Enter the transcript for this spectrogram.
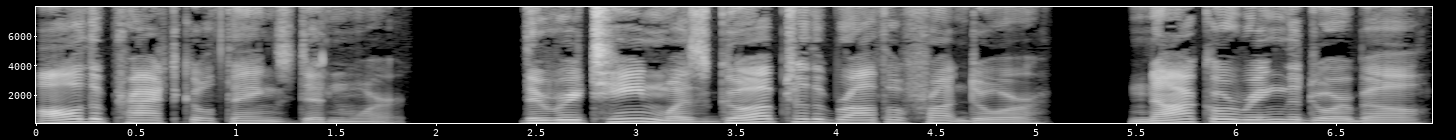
All the practical things didn't work. The routine was go up to the brothel front door, knock or ring the doorbell,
